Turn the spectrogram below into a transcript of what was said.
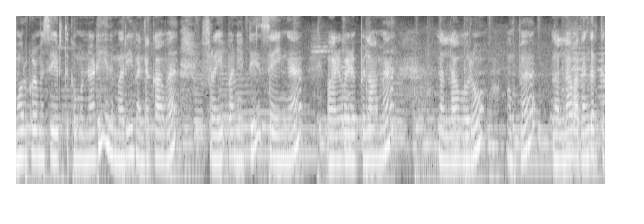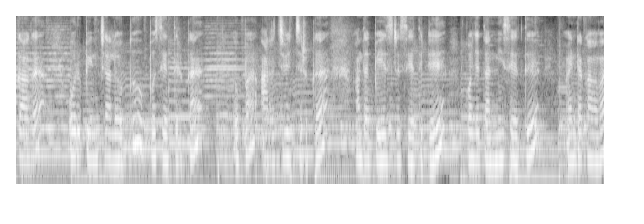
மோர் குழம்பு செய்கிறதுக்கு முன்னாடி இது மாதிரி வெண்டைக்காவை ஃப்ரை பண்ணிவிட்டு செய்யுங்க வழவழப்பு இல்லாமல் நல்லா வரும். இப்போ நல்லா வதங்கிறதுக்காக ஒரு பிஞ்ச் அளவுக்கு உப்பு சேர்த்துருக்கேன். இப்போ அரைச்சி வச்சுருக்க. அந்த பேஸ்ட்டை சேர்த்துட்டு கொஞ்சம் தண்ணி சேர்த்து வெண்டைக்காவை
